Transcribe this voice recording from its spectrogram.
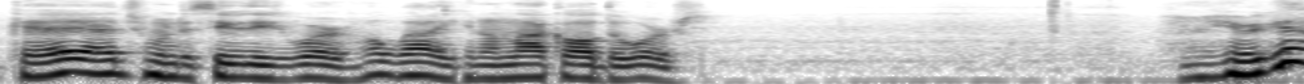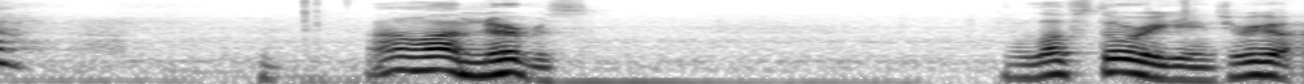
Okay, I just wanted to see what these were. Oh wow, you can unlock all doors. Here we go. I don't know why I'm nervous. I love story games. Here we go.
